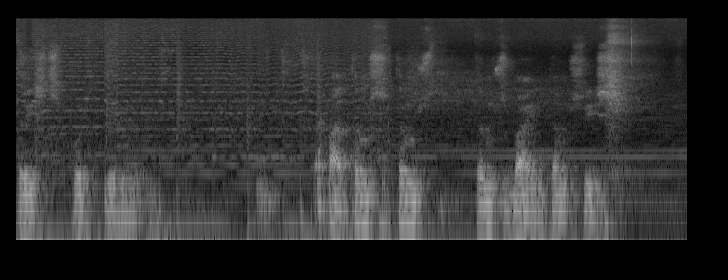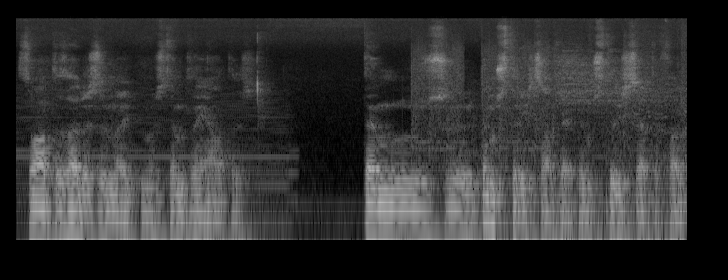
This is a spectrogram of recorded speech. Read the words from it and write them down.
tristes porque epá, estamos, estamos, estamos bem, estamos fixe. São altas horas da noite, mas estamos em altas. Estamos, eh, estamos tristes, ok, estamos tristes de certa forma.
